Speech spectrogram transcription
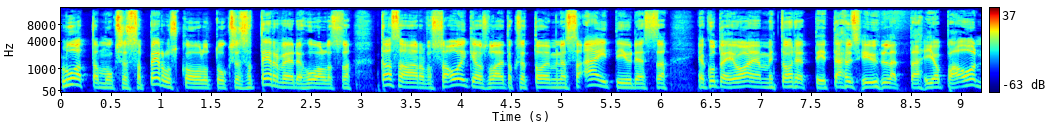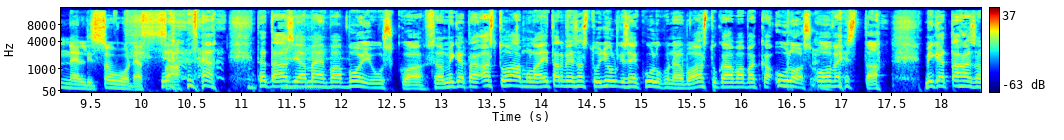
luottamuksessa, peruskoulutuksessa, terveydenhuollossa, tasa-arvossa, oikeuslaitoksen toiminnassa, äitiydessä ja kuten jo aiemmin todettiin, täysin yllättäen jopa onnellisuudessa. Tätä asiaa mä en vaan voi uskoa. Se on mikä, astu aamulla, ei tarvitse astua julkiseen kulkuneuvoon, astukaa vaan vaikka ulos ovesta. Mikä tahansa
